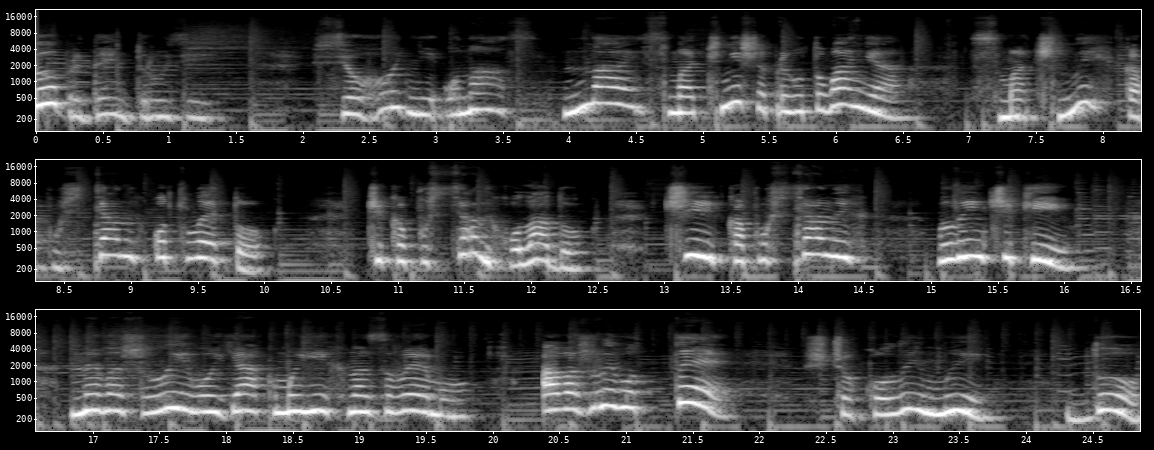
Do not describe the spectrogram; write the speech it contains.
Добрий день, друзі! Сьогодні у нас найсмачніше приготування смачних капустяних котлеток, чи капустяних оладок, чи капустяних млинчиків. Неважливо, як ми їх назвемо, а важливо те, що коли ми до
